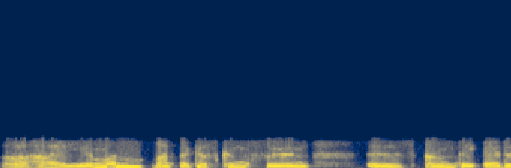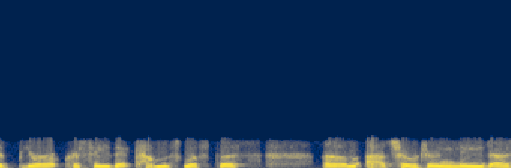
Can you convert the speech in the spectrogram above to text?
Oh, hi. Yeah, my, my biggest concern is um, the added bureaucracy that comes with this. Um, our children need a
